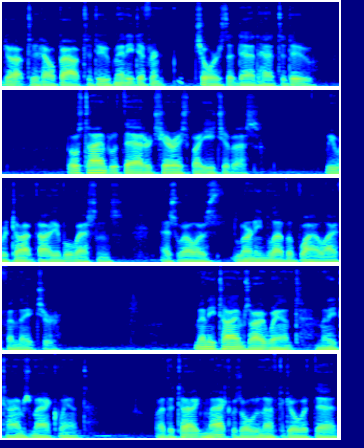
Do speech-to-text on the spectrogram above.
go out to help out to do many different chores that Dad had to do. Those times with Dad are cherished by each of us. We were taught valuable lessons, as well as learning love of wildlife and nature. Many times I went, many times Mac went. By the time Mac was old enough to go with Dad,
